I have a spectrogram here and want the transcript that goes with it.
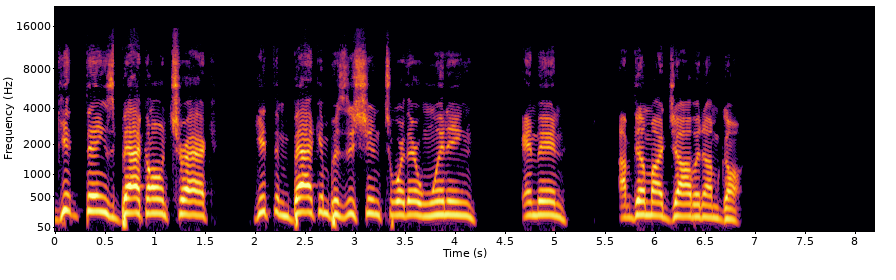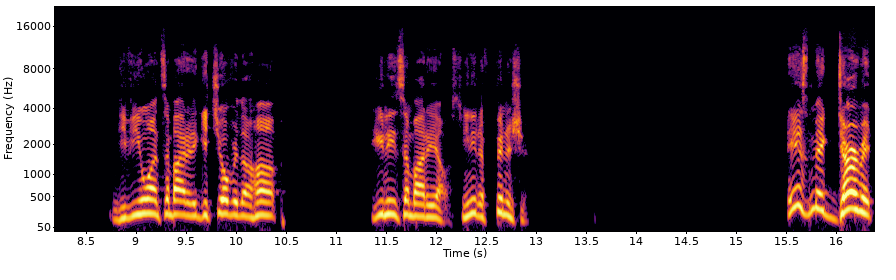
get things back on track, get them back in position to where they're winning, and then I've done my job and I'm gone. If you want somebody to get you over the hump, you need somebody else. You need a finisher. Is McDermott,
